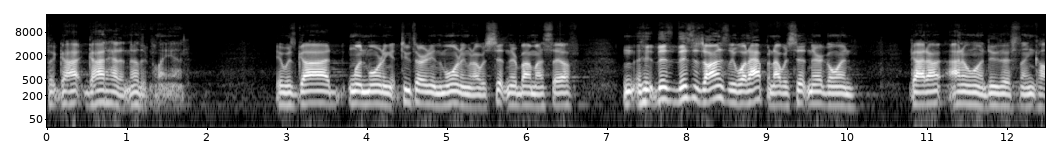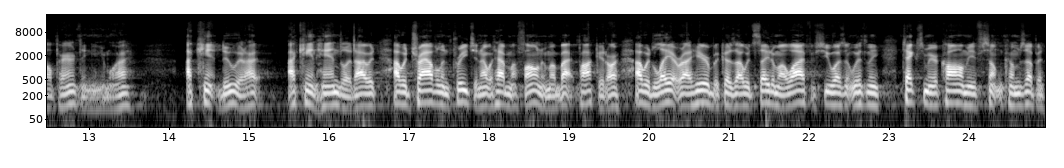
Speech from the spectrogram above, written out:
But God, God had another plan. It was God one morning at 2:30 in the morning when I was sitting there by myself. This, this is honestly what happened. I was sitting there going, God, I, I don't want to do this thing called parenting anymore. I, I can't do it. I, I can't handle it. I would, I would travel and preach, and I would have my phone in my back pocket, or I would lay it right here because I would say to my wife, if she wasn't with me, text me or call me if something comes up. And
